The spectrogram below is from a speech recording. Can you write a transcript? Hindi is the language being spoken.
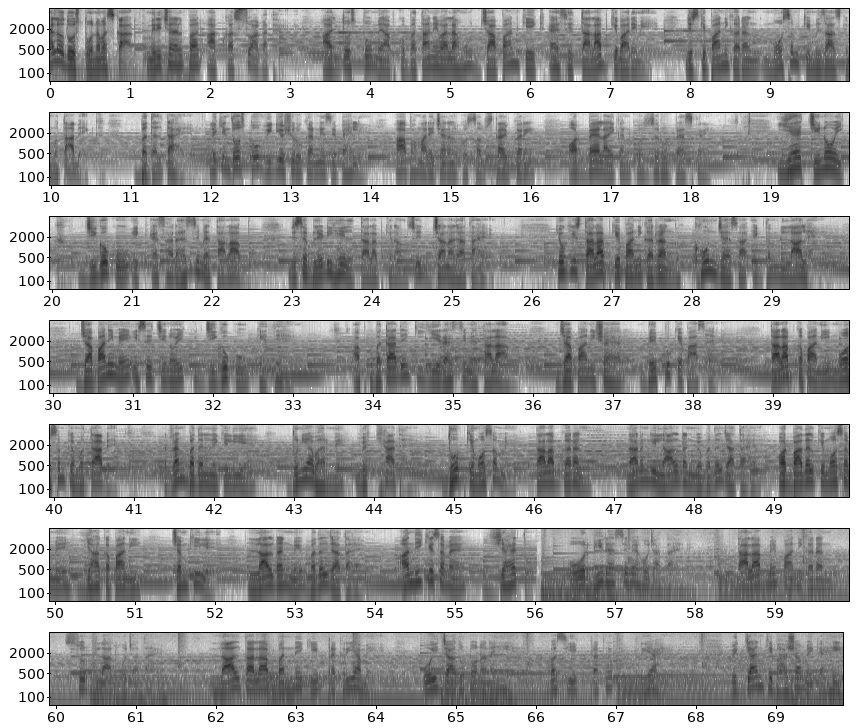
हेलो दोस्तों, नमस्कार। मेरे चैनल पर आपका स्वागत है। आज दोस्तों, मैं आपको बताने वाला हूँ जापान के एक ऐसे तालाब के बारे में, जिसके पानी का रंग मौसम के मिजाज के मुताबिक बदलता है। लेकिन दोस्तों, वीडियो शुरू करने से पहले आप हमारे चैनल को सब्सक्राइब करें और बेल आइकन को ज़रूर प्रेस करें। यह चिनोइक जिगोकू एक ऐसा रहस्यमय तालाब, जिसे ब्लेडी हिल तालाब के नाम से जाना जाता है। क्योंकि इस तालाब के पानी का रंग खून जैसा एकदम लाल है। जापानी में इसे चिनोइक जिगोकू कहते हैं। आपको बता दें कि ये रहस्यमय तालाब जापानी शहर बेप्पू के पास है। तालाब का पानी मौसम के मुताबिक रंग बदलने के लिए दुनिया भर में विख्यात है। धूप के मौसम में तालाब का रंग नारंगी लाल रंग में बदल जाता है और बादल के मौसम में यहाँ का पानी चमकीले लाल रंग में बदल जाता है। आंधी के समय यह तो और भी रहस्यमय हो जाता है। तालाब में पानी का रंग सुर्ख लाल हो जाता है। लाल तालाब बनने की प्रक्रिया में कोई जादू टोना नहीं है, बस ये एक प्राकृतिक क्रिया है। विज्ञान की भाषा में कहें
